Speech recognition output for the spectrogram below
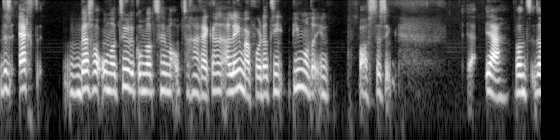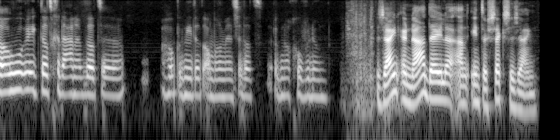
het is echt best wel onnatuurlijk om dat dus helemaal op te gaan rekken. Alleen maar voordat die piemel erin past. Dus ik... Ja, ja want hoe ik dat gedaan heb, dat eh, hoop ik niet dat andere mensen dat ook nog hoeven doen. Zijn er nadelen aan intersexe zijn?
